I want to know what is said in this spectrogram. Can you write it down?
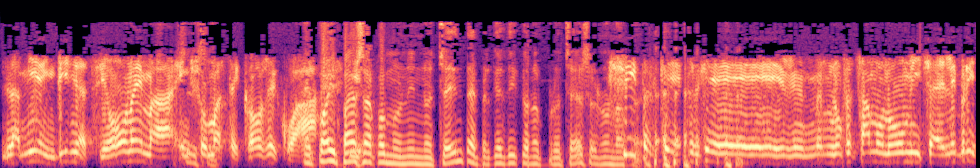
la mia indignazione, ma sì, insomma queste sì. cose qua. E poi passa come un innocente perché dicono il processo non ha... Sì, perché, perché non facciamo nomi celebri,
